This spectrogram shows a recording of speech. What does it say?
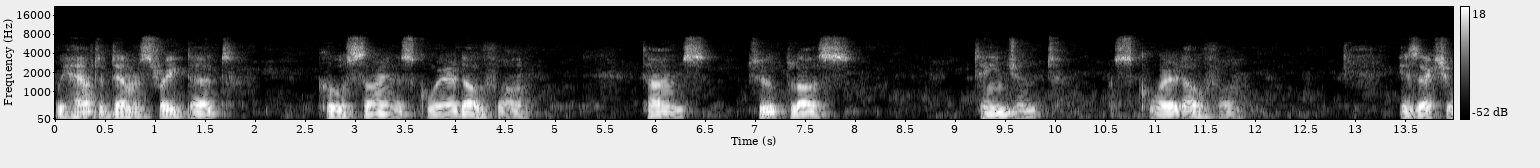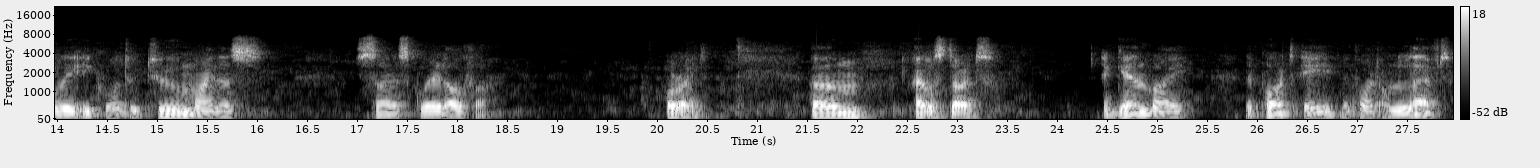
We have to demonstrate that cosine squared alpha times 2 plus tangent squared alpha is actually equal to 2 minus sine squared alpha. Alright, um, I will start again by the part A, the part on the left.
